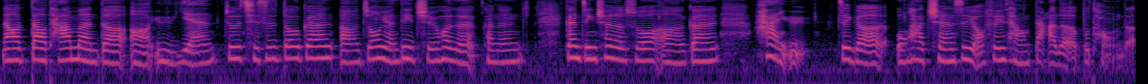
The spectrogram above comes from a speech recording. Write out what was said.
然后到他们的呃语言，就是其实都跟呃中原地区或者可能更精确的说，呃跟汉语。这个文化圈是有非常大的不同的。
